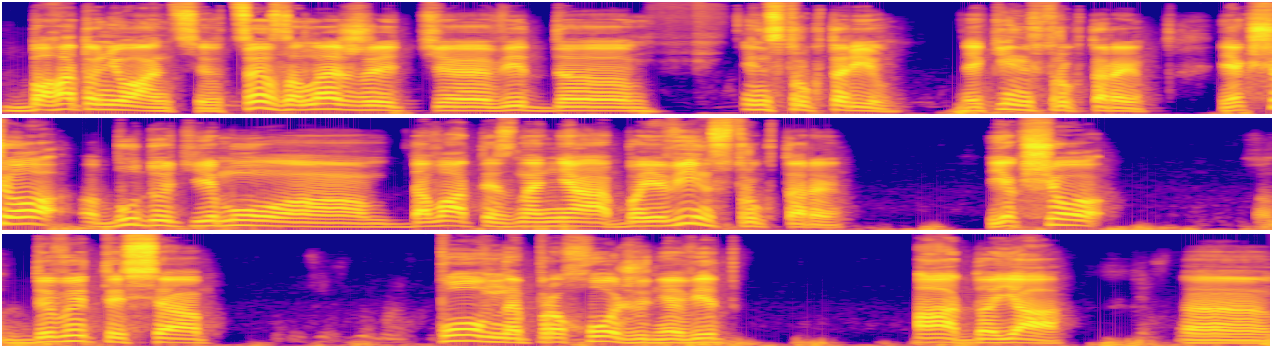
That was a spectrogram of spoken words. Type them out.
багато нюансів. Це залежить від інструкторів. Які інструктори? Якщо будуть йому е, давати знання бойові інструктори, якщо дивитися повне проходження від А до Я е,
